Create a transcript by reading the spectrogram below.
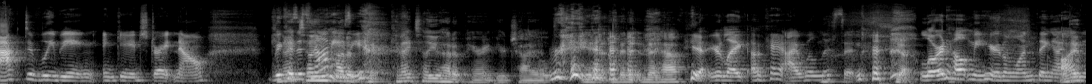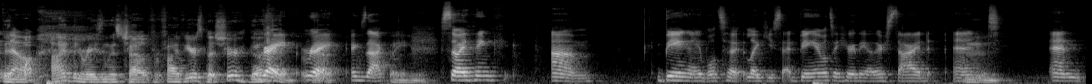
actively being engaged right now Can because it's not easy. To, can I tell you how to parent your child Right. in a minute and a half? Yeah, you're like, okay, I will listen. Yeah. Lord, help me hear the one thing I I've didn't been know. I've been raising this child for five years, but sure, go right, ahead. right, right, exactly. Mhm. So I think um, being able to, like you said, being able to hear the other side and Mm. and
